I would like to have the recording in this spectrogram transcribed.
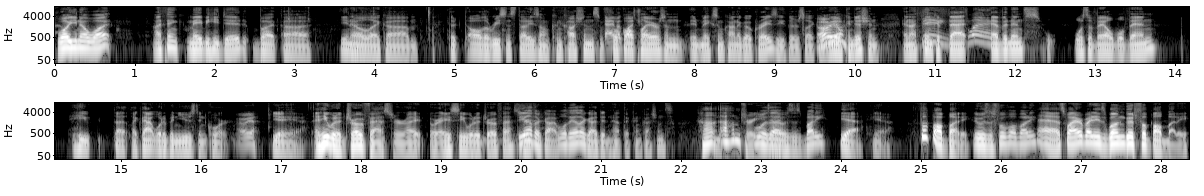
Well, you know what? I think maybe he did, but uh, you know, like um, the, all the recent studies on concussions and football players, and it makes them kind of go crazy. There's like a Oh, real yeah. condition, and I think if that evidence w- was available then, he that, like that would have been used in court. Oh yeah. Yeah, yeah. yeah. and he would have drove faster, right? Or AC would have drove faster. The other guy, well, the other guy didn't have the concussions. huh? Uh, I'm sure. Who he was that? did. It was his buddy. yeah, Yeah, football buddy. it was his football buddy. Yeah, that's why everybody needs one good football buddy.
